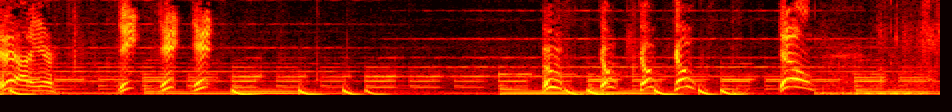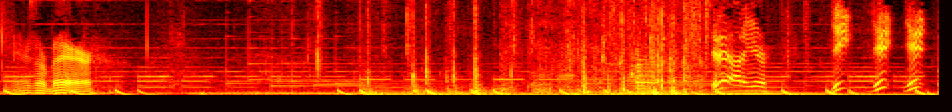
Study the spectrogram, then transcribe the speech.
Get out of here. Get, get, get. Move. Go, go, go. Get on. Here's our bear. Get out of here. Get, get, get.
